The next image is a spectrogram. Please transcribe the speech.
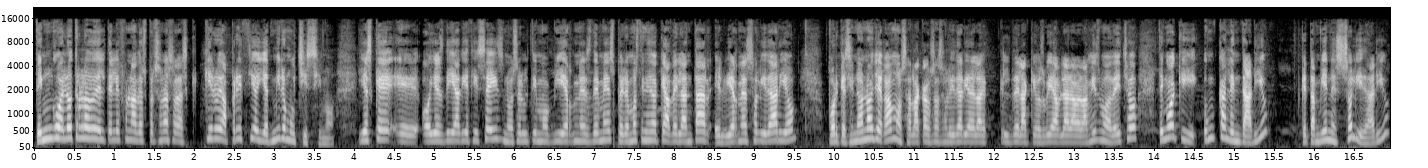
Tengo al otro lado del teléfono a dos personas a las que quiero aprecio y admiro muchísimo. Y es que eh, hoy es día 16, no es el último viernes de mes, pero hemos tenido que adelantar el viernes solidario, porque si no, no llegamos a la causa solidaria de la, de la que os voy a hablar ahora mismo. De hecho, tengo aquí un calendario que también es solidario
